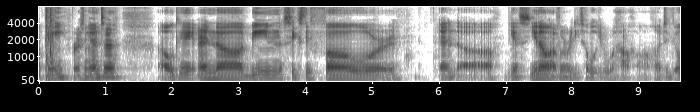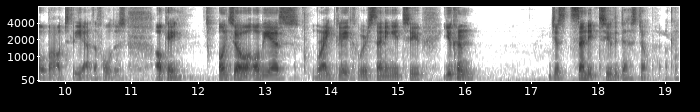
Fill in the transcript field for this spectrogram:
Okay, pressing enter. Okay, and uh, bin 64 and uh, yes, you know I've already told you how, how to go about the uh, the folders. Okay, onto our OBS, right click, we're sending it to, you can just send it to the desktop, okay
